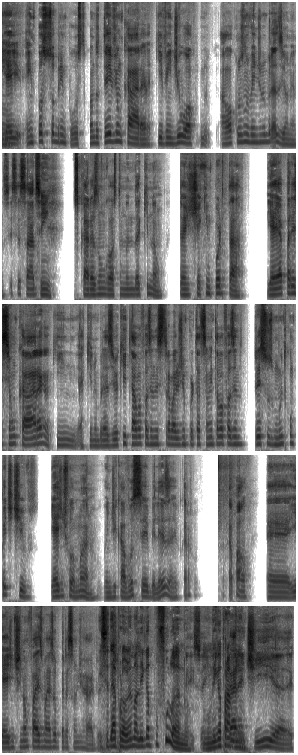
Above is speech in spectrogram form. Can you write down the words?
Sim. E aí é imposto sobre imposto. Quando teve um cara que vendia o óculos. A óculos não vende no Brasil, né? Não sei se você sabe. Sim. Os caras não gostam muito daqui, não. Então a gente tinha que importar. E aí apareceu um cara aqui, aqui no Brasil que estava fazendo esse trabalho de importação e estava fazendo preços muito competitivos. E aí a gente falou, mano, vou indicar você, beleza? Aí o cara falou, toca pau. É, e aí a gente não faz mais a operação de hardware. E se der problema, liga pro fulano. É isso aí. Não liga pra mim. Garantia. é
